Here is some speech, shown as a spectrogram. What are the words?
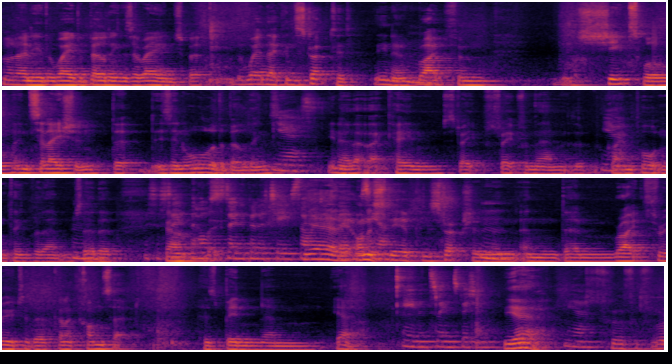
not only the way the building's arranged, but the way they're constructed. You know, Mm. right from the sheep's wool insulation that is in all of the buildings. Yes. You know that that came straight straight from them. It was a quite important thing for them. So Mm. the The, sustain, the whole sustainability side yeah, of the things. honesty of construction Mm. and, and um, right through to the kind of concept has been um, yeah Yeah. Ian and Celine's vision. yeah Yeah. for, for, for,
